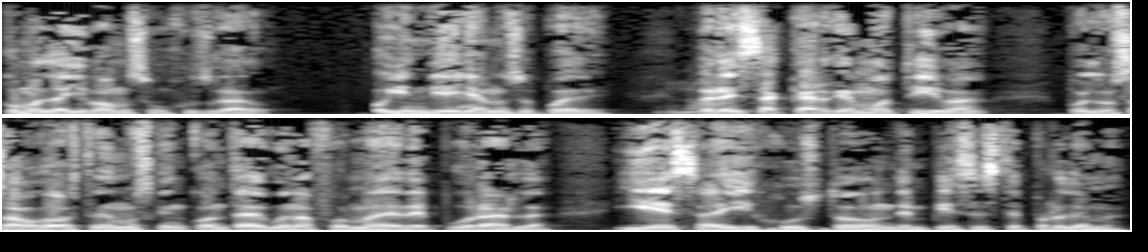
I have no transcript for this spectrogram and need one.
cómo la llevamos a un juzgado? Hoy en día ya no se puede. Pero esa carga emotiva, pues los abogados tenemos que encontrar alguna forma de depurarla. Y es ahí justo donde empieza este problema.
